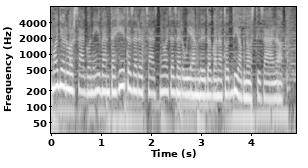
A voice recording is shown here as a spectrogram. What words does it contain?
Magyarországon évente 7500-8000 új emlődaganatot diagnosztizálnak.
